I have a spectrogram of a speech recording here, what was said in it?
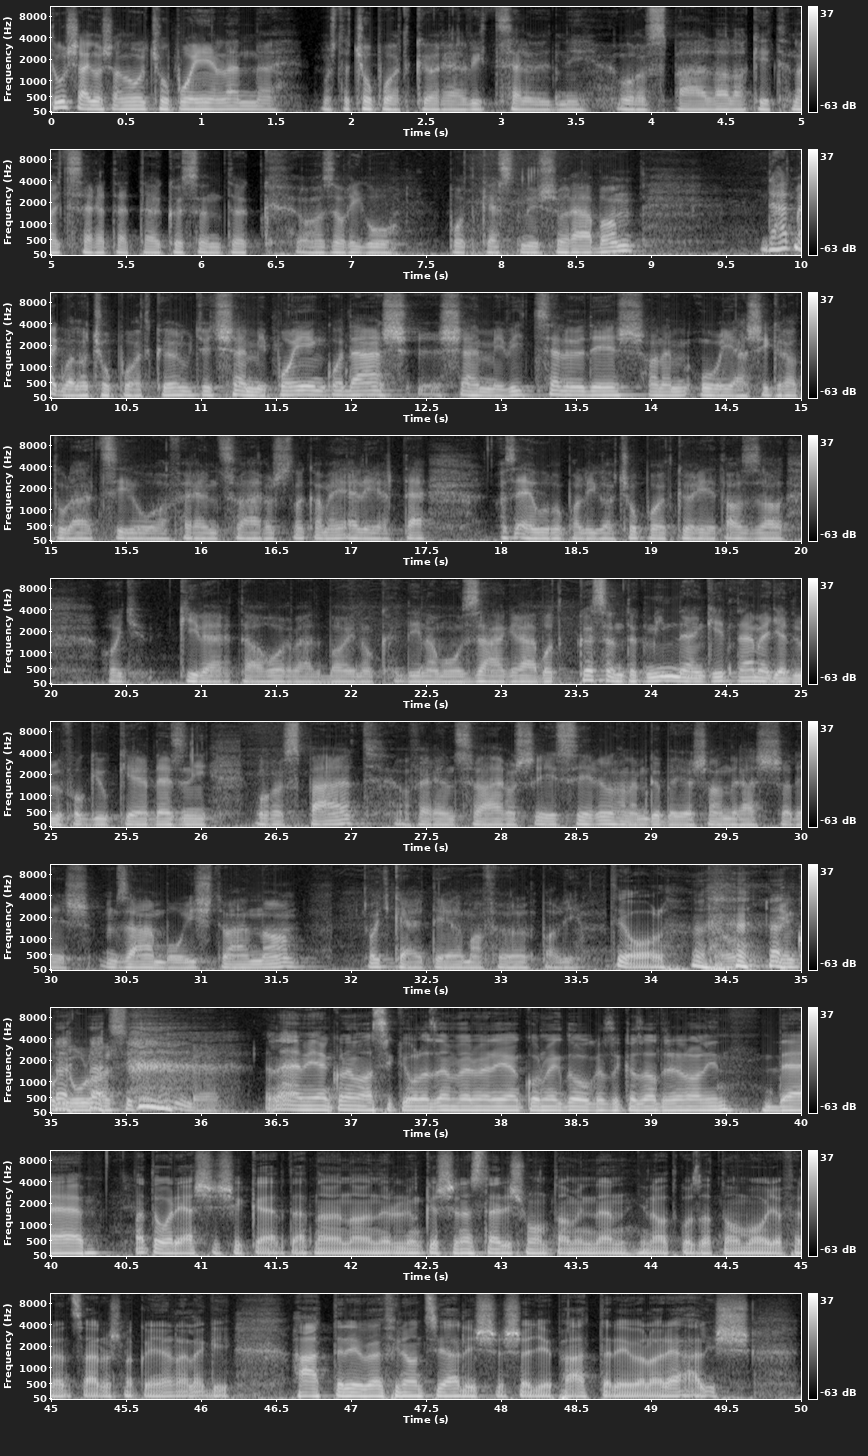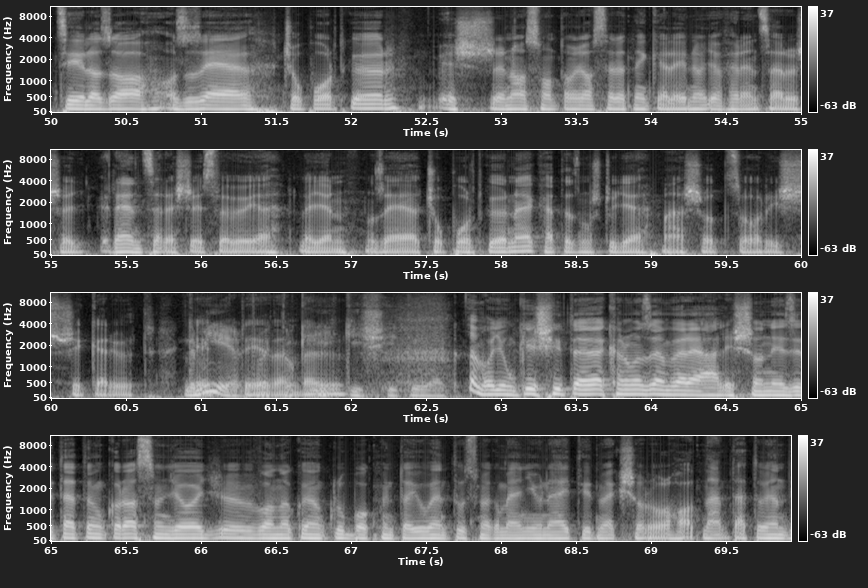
Túlságosan olcsó poén lenne most a csoportkörrel viccelődni Orosz Pállal, akit nagy szeretettel köszöntök az Origo podcast műsorában. De hát megvan a csoportkör, úgyhogy semmi poénkodás, semmi viccelődés, hanem óriási gratuláció a Ferencvárosnak, amely elérte az Európa Liga csoportkörét azzal, hogy kiverte a horvát bajnok Dinamo Zágrábot. Köszöntök mindenkit, nem egyedül fogjuk kérdezni Orosz Pált a Ferencváros részéről, hanem Göbölyös Andrással és Zámbó Istvánnal. Hogy keltél ma föl, Pali? Jól. Jó? Ilyenkor jól alszik az ember? Nem, ilyenkor nem alszik jól az ember, mert ilyenkor még dolgozik az adrenalin, de hát óriási siker, tehát nagyon-nagyon örülünk, és én ezt el is mondtam minden nyilatkozatomban, hogy a Ferencvárosnak a jelenlegi hátterével, financiális és egyéb hátterével a reális cél az a, az, az el csoportkör, és én azt mondtam, hogy azt szeretnénk elérni, hogy a Ferencváros egy rendszeres résztvevője legyen az el csoportkörnek, hát ez most ugye másodszor is sikerült. De miért vagytok így kis hitőek? Nem vagyunk kis hitőek, hanem az ember reálisan nézi, tehát amikor azt mondja, hogy vannak olyan klubok, mint a Juventus, meg a Man United, megsorolhatnám. Tehát olyan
